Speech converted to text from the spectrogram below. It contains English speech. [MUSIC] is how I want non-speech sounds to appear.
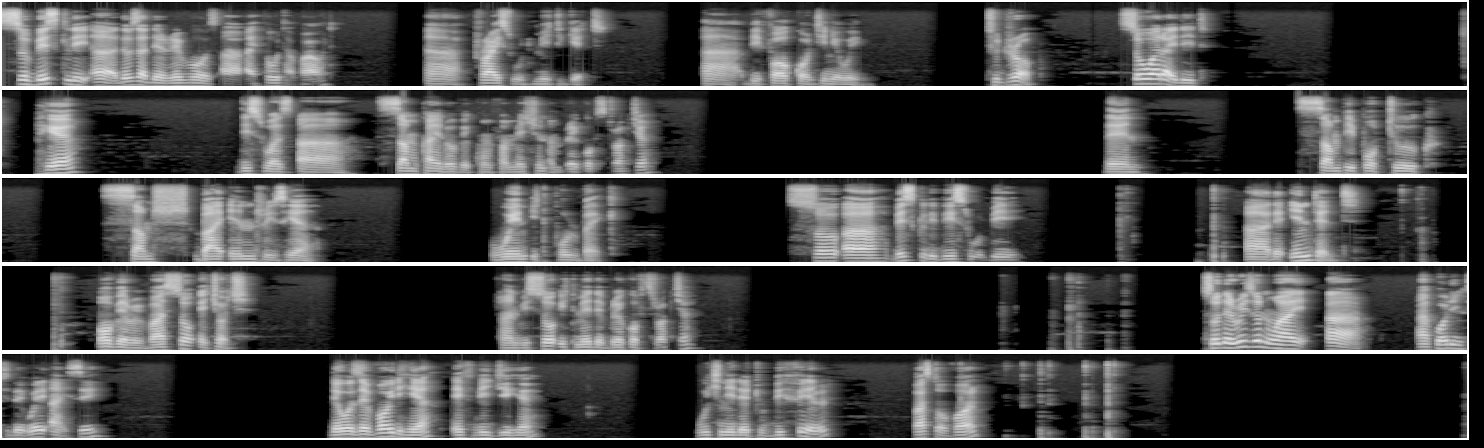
so basically uh, those are the levels uh, i thought about uh, price would mitigate uh, before continuing to drop. So what i did here this was uh, some kind of a confirmation and break of structure. Then some people took some buy entries here when it pulled back. So uh basically this would be uh the intent of a reversal a church. And we saw it made a break of structure. So the reason why uh according to the way i see there was a void here, FVG here, which needed to be filled, first of all.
